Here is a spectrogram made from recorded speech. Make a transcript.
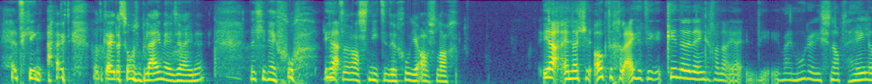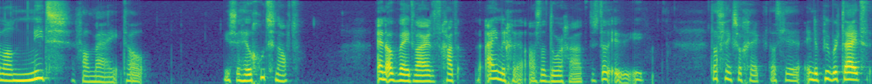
Het ging uit. Wat kan je er soms blij mee zijn, hè? Dat je denkt, "Oeh, Ja. dat was niet de goede afslag. Ja, en dat je ook tegelijkertijd die kinderen denken van... nou ja, mijn moeder die snapt helemaal niets van mij. Terwijl je ze heel goed snapt. En ook weet waar het gaat eindigen als dat doorgaat. Dus dat, ik- dat vind ik zo gek. Dat je in de puberteit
